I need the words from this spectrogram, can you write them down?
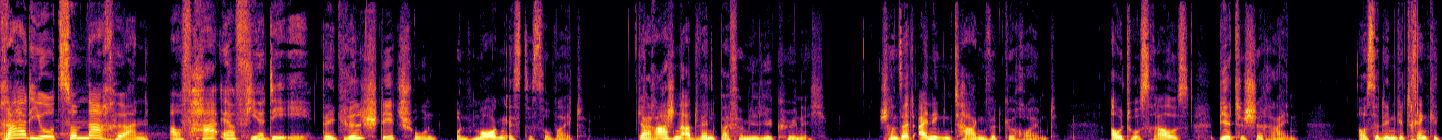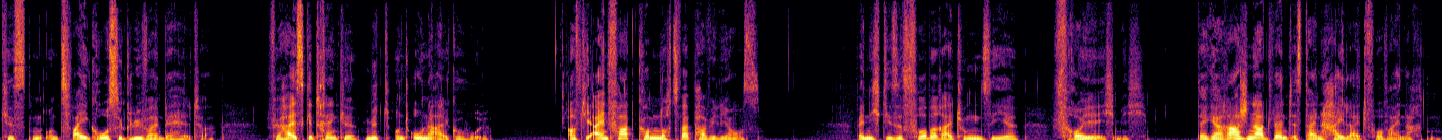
Radio zum Nachhören auf hr4.de. Der Grill steht schon und morgen ist es soweit. Garagenadvent bei Familie König. Schon seit einigen Tagen wird geräumt. Autos raus, Biertische rein. Außerdem Getränkekisten und zwei große Glühweinbehälter. Für Heißgetränke mit und ohne Alkohol. Auf die Einfahrt kommen noch zwei Pavillons. Wenn ich diese Vorbereitungen sehe, freue ich mich. Der Garagenadvent ist ein Highlight vor Weihnachten.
